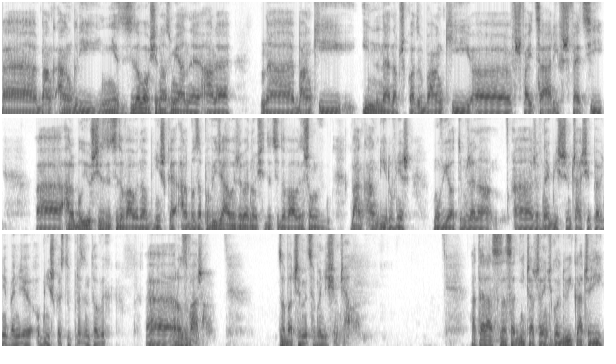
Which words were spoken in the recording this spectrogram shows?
E, Bank Anglii nie zdecydował się na zmiany, ale e, banki inne, na przykład banki e, w Szwajcarii, w Szwecji, e, albo już się zdecydowały na obniżkę, albo zapowiedziały, że będą się decydowały. Zresztą Bank Anglii również mówi o tym, że, na, e, że w najbliższym czasie pewnie będzie obniżkę stóp procentowych e, rozważał. Zobaczymy, co będzie się działo. A teraz zasadnicza część Goldwicka, czyli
